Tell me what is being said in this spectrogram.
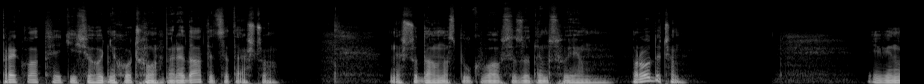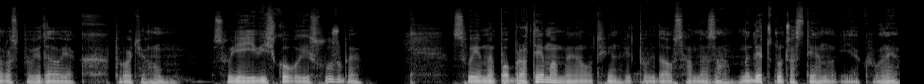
приклад, який сьогодні хочу вам передати, це те, що нещодавно спілкувався з одним своїм родичем, і він розповідав, як протягом своєї військової служби своїми побратимами, от він відповідав саме за медичну частину, і як вони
